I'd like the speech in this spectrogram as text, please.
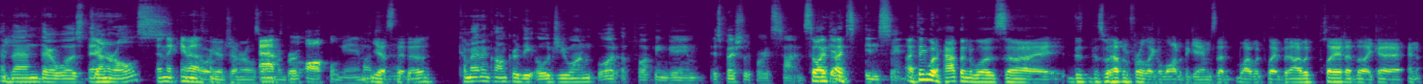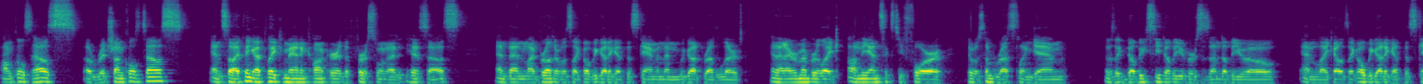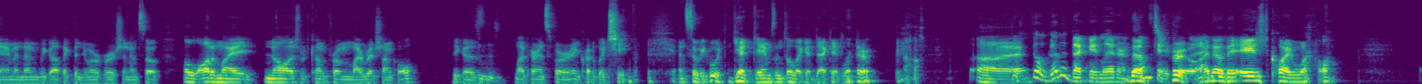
And then there was Then- Generals. Then they came out Oh with yeah, some Generals. I remember. awful game. Yes, they did. Command and Conquer, the OG one. What a fucking game, especially for its time. So That I- I- game's insane. I think what happened was uh, th- this would happen for like a lot of the games that I would play, but I would play it at like a, an uncle's house, a rich uncle's house, and so I think I played Command and Conquer the first one at his house, and then my brother was like, "Oh, we got to get this game," and then we got Red Alert, and then I remember like on the N64 there was some wrestling game. It was like WCW versus NWO, and like I was like, "Oh, we got to get this game," and then we got like the newer version, and so a lot of my knowledge would come from my rich uncle because Mhm. my parents were incredibly cheap, and so we would get games until like a decade later. Oh. They're Uh, still good a decade later. In some that's cases, true. right? I know they aged quite well.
